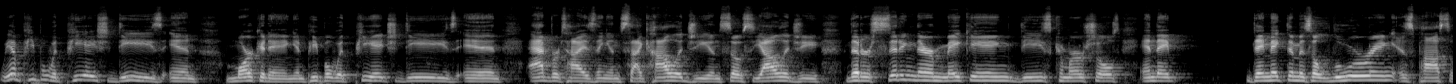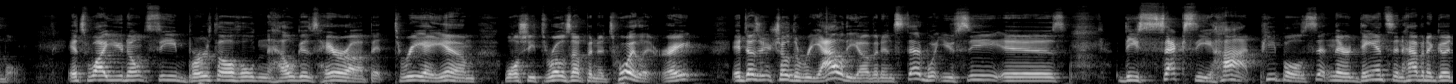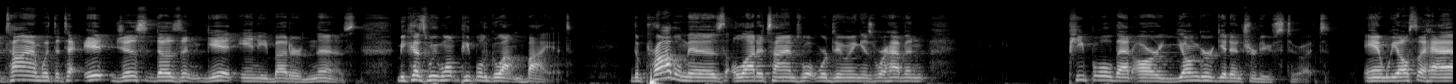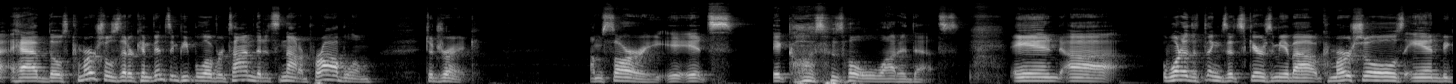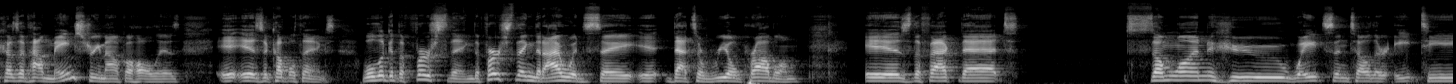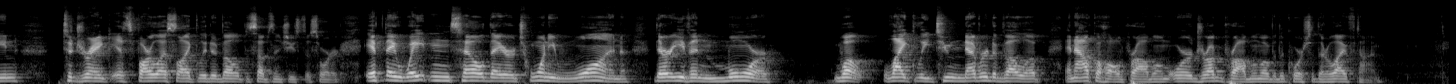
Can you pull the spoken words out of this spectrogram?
we have people with PhDs in marketing and people with PhDs in advertising and psychology and sociology that are sitting there making these commercials and they they make them as alluring as possible. It's why you don't see Bertha holding Helga's hair up at 3 a.m. while she throws up in a toilet, right? It doesn't show the reality of it. Instead, what you see is these sexy, hot people sitting there dancing, having a good time with the. Te- it just doesn't get any better than this because we want people to go out and buy it. The problem is, a lot of times, what we're doing is we're having people that are younger get introduced to it. And we also ha- have those commercials that are convincing people over time that it's not a problem to drink. I'm sorry, it's it causes a whole lot of deaths. And uh, one of the things that scares me about commercials and because of how mainstream alcohol is is a couple things. We'll look at the first thing. The first thing that I would say it, that's a real problem is the fact that someone who waits until they're 18 to drink is far less likely to develop a substance use disorder. If they wait until they are 21, they're even more well likely to never develop an alcohol problem or a drug problem over the course of their lifetime.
